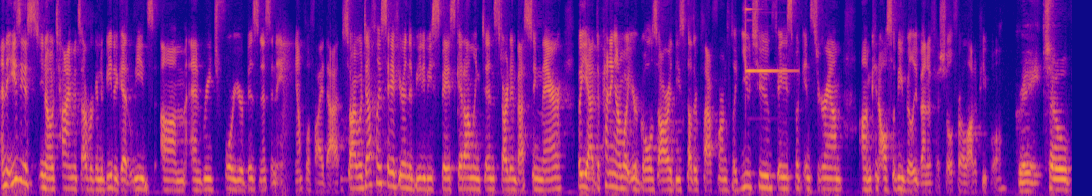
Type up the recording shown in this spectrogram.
and the easiest you know time it's ever going to be to get leads um, and reach for your business and amplify that. So i would definitely say if you're in the b2b space get on linkedin start investing there. But yeah depending on what your goals are these other platforms like youtube facebook instagram um, can also be really beneficial for a lot of people. Great. So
